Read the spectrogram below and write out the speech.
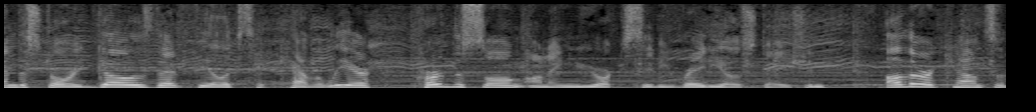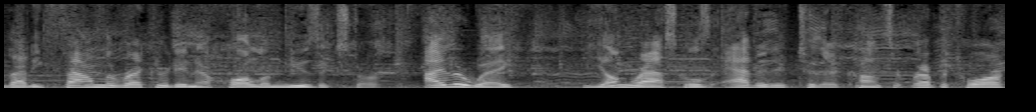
And the story goes that Felix Cavalier heard the song on a New York City radio station. Other accounts are that he found the record in a Harlem music store. Either way, Young Rascals added it to their concert repertoire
